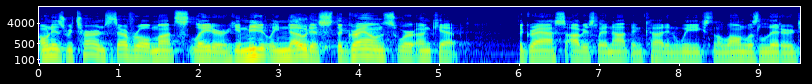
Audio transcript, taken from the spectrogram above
On his return several months later, he immediately noticed the grounds were unkept. The grass obviously had not been cut in weeks, and the lawn was littered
